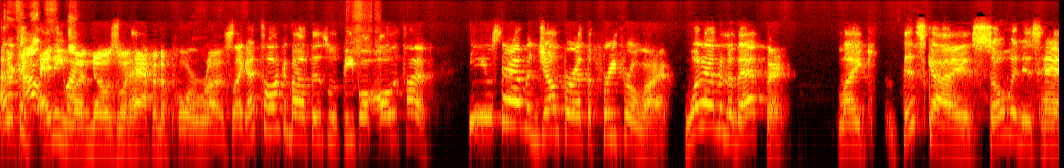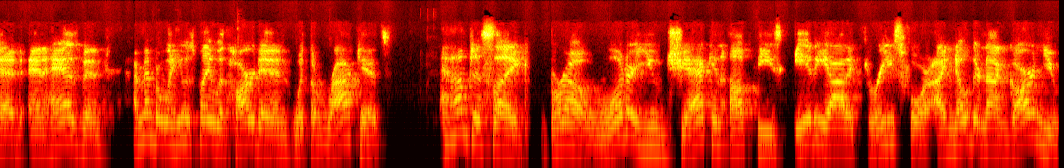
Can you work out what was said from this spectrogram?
I don't Like, think I anyone like- knows what happened to poor Russ. Like I talk about this with people all the time. He used to have a jumper at the free throw line. What happened to that thing? Like this guy is so in his head and has been. I remember when he was playing with Harden with the Rockets, and I'm just like, bro, what are you jacking up these idiotic threes for? I know they're not guarding you.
